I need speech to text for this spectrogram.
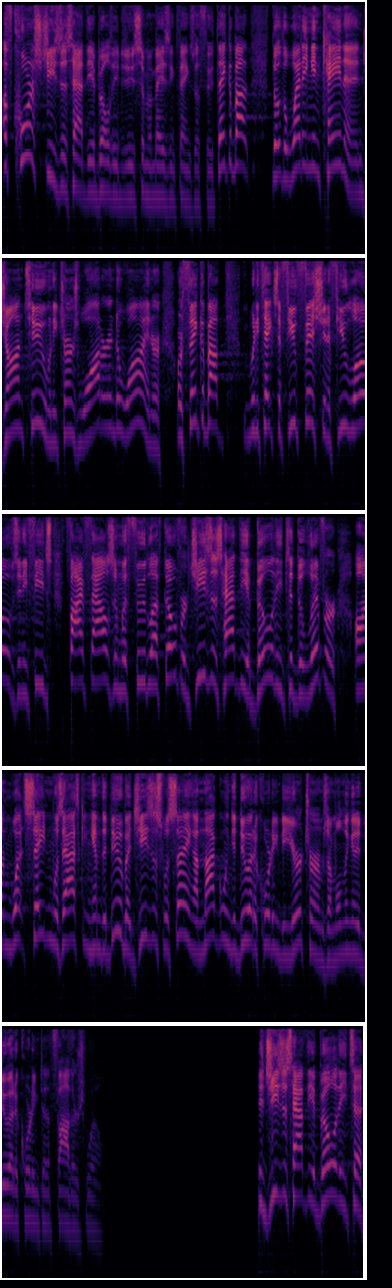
Of course, Jesus had the ability to do some amazing things with food. Think about the, the wedding in Cana in John 2 when he turns water into wine, or, or think about when he takes a few fish and a few loaves and he feeds 5,000 with food left over. Jesus had the ability to deliver on what Satan was asking him to do, but Jesus was saying, I'm not going to do it according to your terms, I'm only going to do it according to the Father's will. Did Jesus have the ability to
